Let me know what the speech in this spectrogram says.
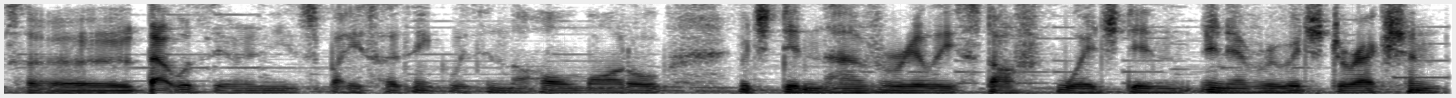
So that was the only space I think within the whole model which didn't have really stuff wedged in in every which direction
